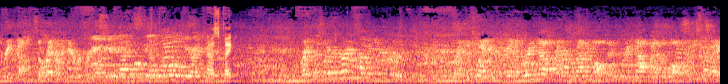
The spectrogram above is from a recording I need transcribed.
the green dot. So right over here, recruits. That was quick. Right this way, recruits. How many recruits? Right this way. We got a green dot right over by the wall. There's a green dot by the wall. Right this way.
